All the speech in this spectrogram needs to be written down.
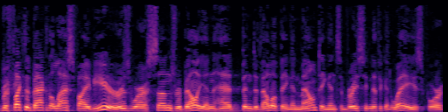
reflected back on the last five years where our son's rebellion had been developing and mounting in some very significant ways for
